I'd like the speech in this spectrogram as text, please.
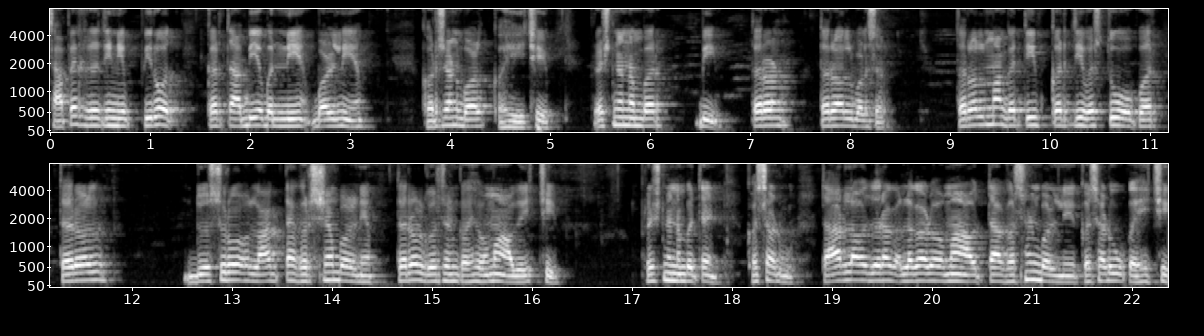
સાપેક્ષ ગતિને વિરોધ કરતા બે બંને બળને ઘર્ષણ બળ કહે છે. પ્રશ્ન નંબર બી. તરણ, તરલ બળસર તરલમાં ગતિ કરતી વસ્તુઓ પર તરલ દૂસરો લાગતા ઘર્ષણ બળને તરલ ઘર્ષણ કહેવામાં આવે છે. પ્રશ્ન નંબર ત્રણ, ઘસાડવું. તારલાઓ દ્વારા લગાડવામાં આવતા ઘર્ષણ બળને ઘસાડવું કહે છે.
